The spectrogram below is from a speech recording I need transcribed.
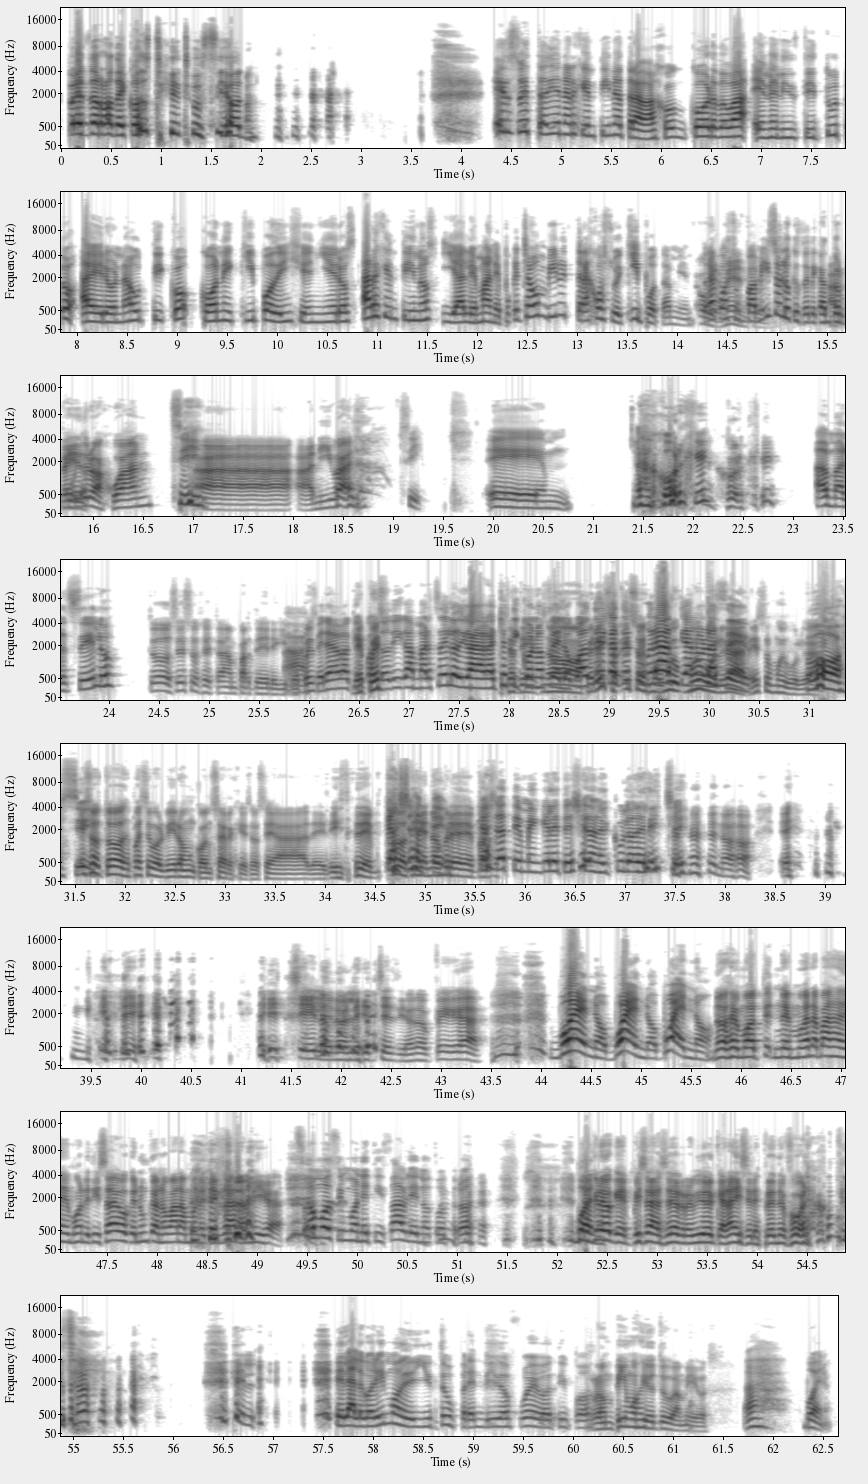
Pedro de Constitución. En su estadía en Argentina trabajó en Córdoba en el Instituto Aeronáutico con equipo de ingenieros argentinos y alemanes. Porque el chabón vino y trajo a su equipo también. Trajo a su familia, lo que se le cantó A el culo. Pedro, a Juan, Sí, a a Aníbal, sí. Eh, a Jorge, Jorge. a Marcelo. Todos esos estaban parte del equipo. Ah, Pues, esperaba que después- cuando digas Marcelo, digas agachate y conocelo. no, Cuando eso- eso su es muy- gracia, muy no vulgar, sé. Eso es muy vulgar. Oh, sí. Eso todos después se volvieron conserjes, o sea, de, de- de- todos tienen nombre de... Cállate, Menguele, te llenan el culo de leche. no, eh, chile, no leche, si no nos pega. Bueno, bueno, bueno. Nos, nos van a desmonetizar algo que nunca nos van a monetizar, amiga. Somos inmonetizables nosotros. Yo creo que empiezan a hacer el review del canal y se les prende fuego la computadora. el, el algoritmo de YouTube prendido fuego, tipo. Rompimos YouTube, amigos. Ah, bueno.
